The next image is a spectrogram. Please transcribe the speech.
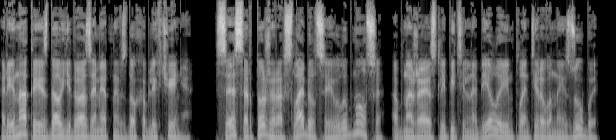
Рената издал едва заметный вздох облегчения. Сессор тоже расслабился и улыбнулся, обнажая слепительно белые имплантированные зубы,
